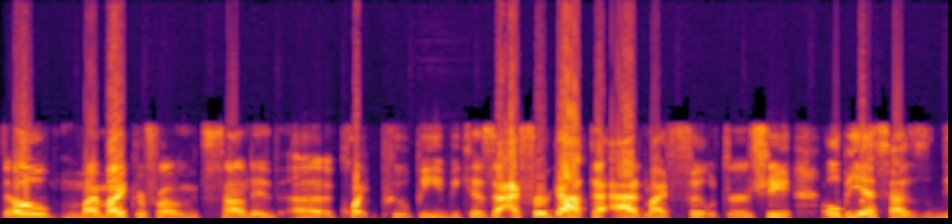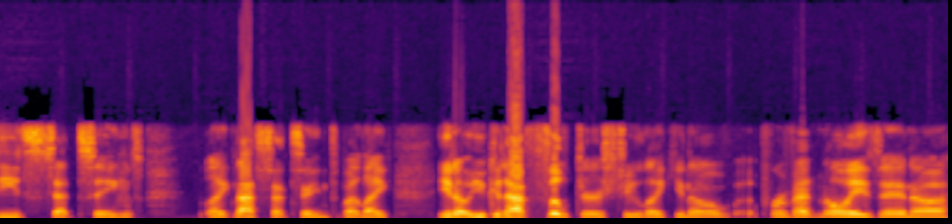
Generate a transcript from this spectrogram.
Though my microphone sounded uh, quite poopy because I forgot to add my filter. See, OBS has these set things, like not set things, but like you know, you could have filters to like you know prevent noise and uh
